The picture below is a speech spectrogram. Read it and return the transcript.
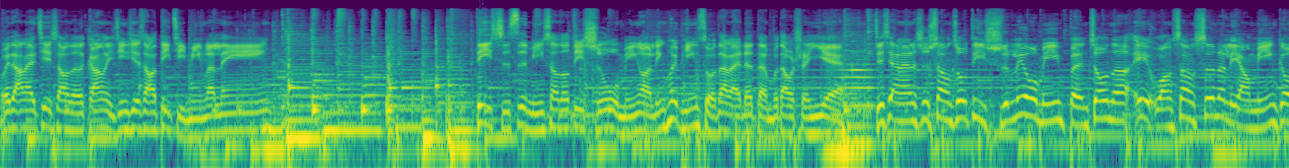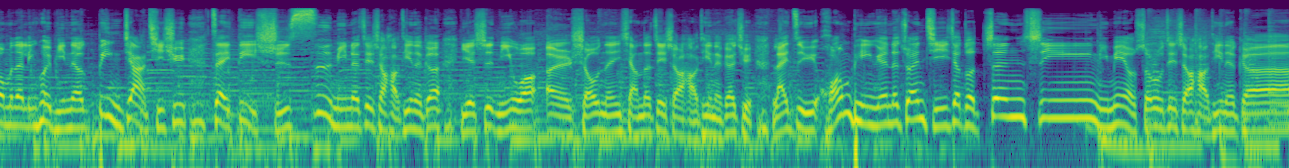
为大家来介绍的，刚刚已经介绍第几名了嘞？第十四名上周第十五名哦，林慧萍所带来的《等不到深夜》。接下来呢是上周第十六名，本周呢哎往上升了两名，跟我们的林慧萍呢并驾齐驱，在第十四名的这首好听的歌，也是你我耳熟能详的这首好听的歌曲，来自于黄品源的专辑，叫做《真心》，里面有收录这首好听的歌，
